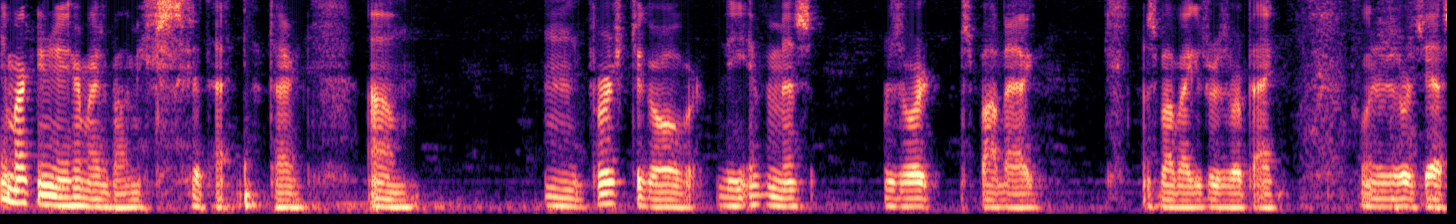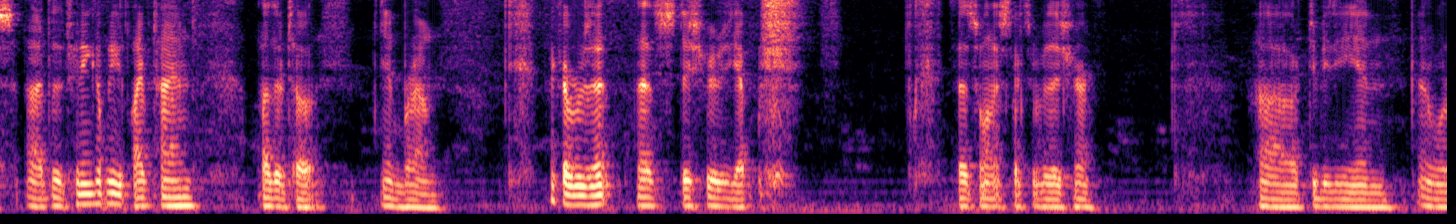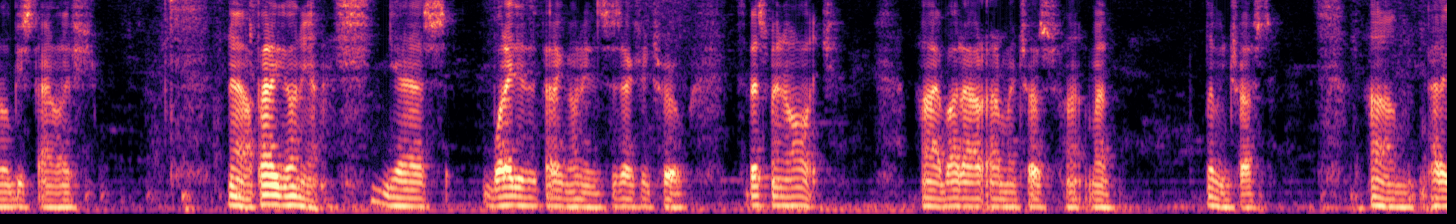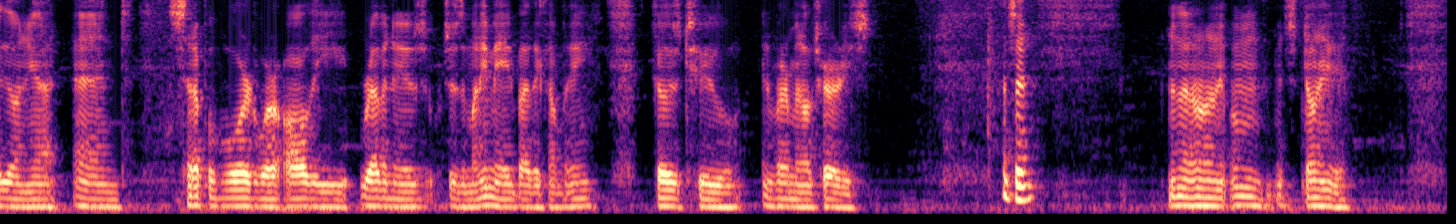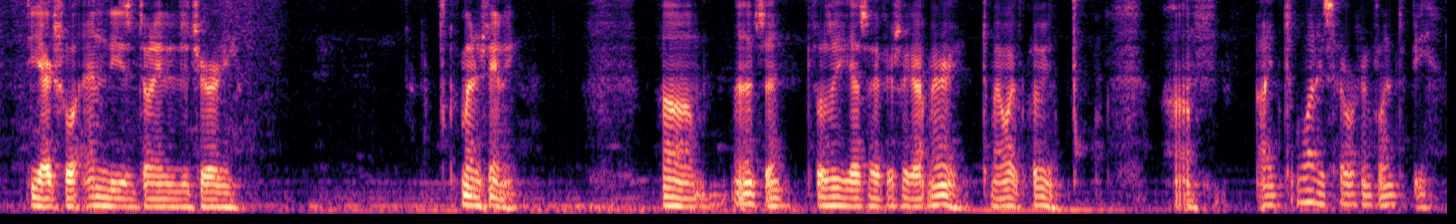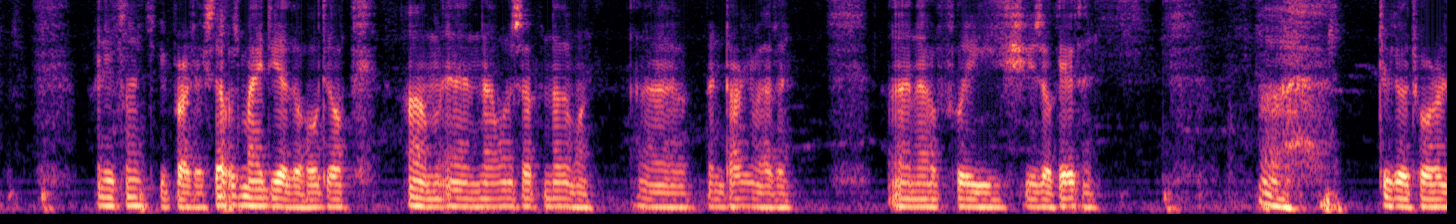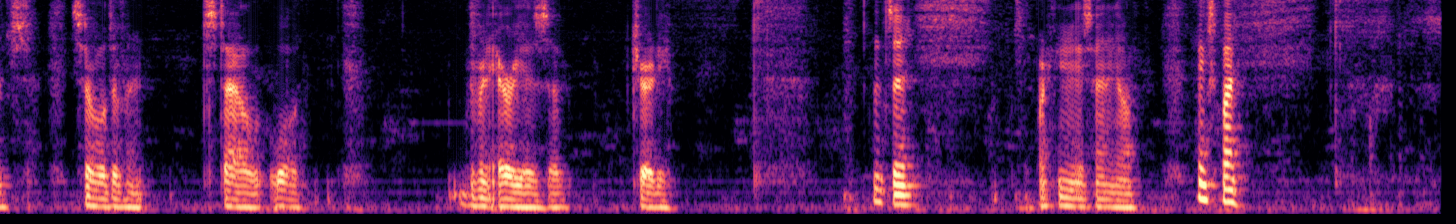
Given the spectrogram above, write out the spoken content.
Hey, Marc, you're here might bother me. Just at that. I'm tired. Um, mm, first to go over the infamous resort spa bag. The spa bag is resort bag. Going to resorts, yes. Uh, the trading company Lifetime Leather Tote in brown. That covers it. That's this year's, yep. That's the one I selected for this year. Uh, to be the in and what'll be stylish. Now, Patagonia. Yes, what I did with Patagonia, this is actually true. It's the best of my knowledge. I bought out out of my trust fund, my living trust, um, Patagonia, and set up a board where all the revenues, which is the money made by the company, goes to environmental charities. That's it. And then um, it's donated. The actual entity is donated to charity. From my understanding. Um, and that's it. Supposedly, yes, I officially got married to my wife, Love you. Um, I what I said I work in philanthropy. I do philanthropy projects. That was my idea, of the whole deal. Um, and I want to set up another one. Uh, I've been talking about it, and hopefully she's okay with it. Uh, to go towards several different style, well, different areas of charity. That's it. Marketing is signing off. Thanks, bye.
